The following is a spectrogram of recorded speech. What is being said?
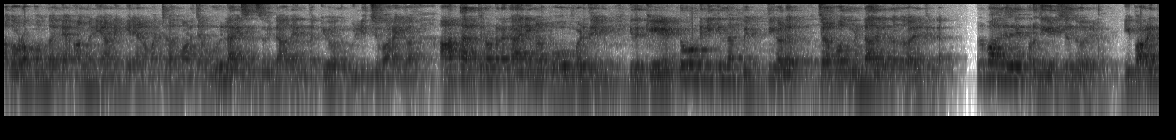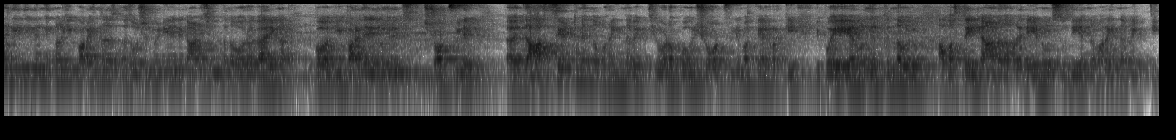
അതോടൊപ്പം തന്നെ അങ്ങനെയാണ് ഇങ്ങനെയാണ് മറ്റേതാണ് മറിച്ചാൽ ഒരു ലൈസൻസും ഇല്ലാതെ എന്തൊക്കെയോ അങ്ങ് വിളിച്ചു പറയുക. ആ തരത്തിലുള്ള കാര്യങ്ങൾ പോകുമ്പോഴത്തേക്കും ഇത് കേട്ടുകൊണ്ടിരിക്കുന്ന വ്യക്തികൾ ചിലപ്പോൾ അത് മിണ്ടാതിരുന്നെന്ന് വരത്തില്ല. ചിലപ്പോൾ അതിനെതിരെ പ്രതികരിച്ചെന്ന് വരും. ഈ പറയുന്ന രീതിയിൽ നിങ്ങൾ ഈ പറയുന്ന സോഷ്യൽ മീഡിയയിൽ കാണിച്ചു കൊടുക്കുന്ന ഓരോ കാര്യങ്ങൾ. ഇപ്പോൾ ഈ പറയുന്ന രീതിയിൽ ഒരു ഷോർട്ട് ഫിലിം ദാസേട്ടൻ എന്ന് പറയുന്ന വ്യക്തിയോടൊപ്പം ഒരു ഷോർട്ട് ഫിലിം ഒക്കെ ഇറക്കി ഇപ്പോൾ ഏറെ നിൽക്കുന്ന ഒരു അവസ്ഥയിലാണ് നമ്മുടെ രേണു സുധി എന്ന് പറയുന്ന വ്യക്തി.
